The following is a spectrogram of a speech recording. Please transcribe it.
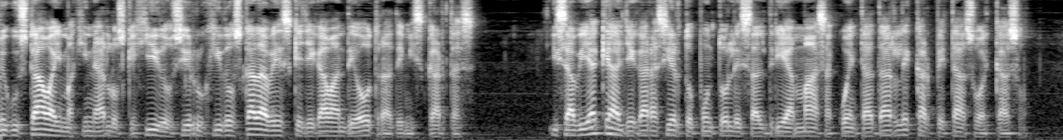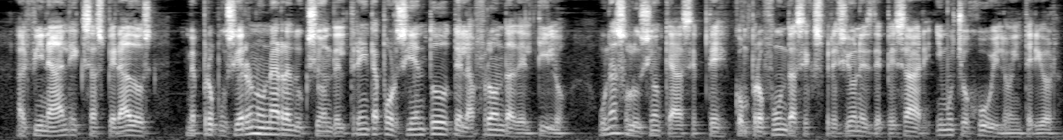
Me gustaba imaginar los quejidos y rugidos cada vez que llegaban de otra de mis cartas. Y sabía que al llegar a cierto punto les saldría más a cuenta darle carpetazo al caso. Al final, exasperados, me propusieron una reducción del 30% de la fronda del tilo, una solución que acepté con profundas expresiones de pesar y mucho júbilo interior.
